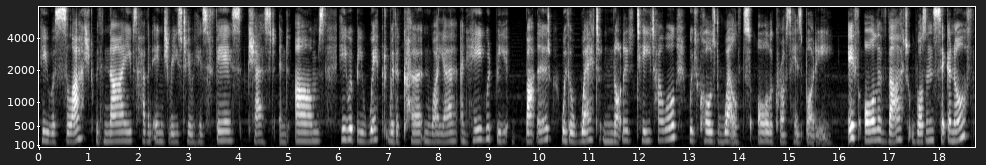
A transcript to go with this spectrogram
He was slashed with knives, having injuries to his face, chest, and arms. He would be whipped with a curtain wire, and he would be battered with a wet, knotted tea towel, which caused welts all across his body. If all of that wasn't sick enough,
